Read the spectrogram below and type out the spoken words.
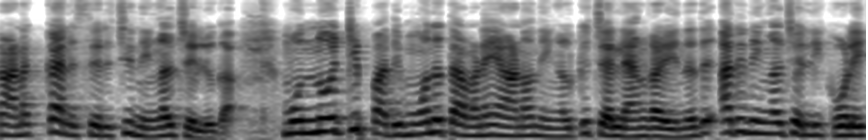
കണക്കനുസരിച്ച് നിങ്ങൾ ചൊല്ലുക. മുന്നൂറ്റി പതിമൂന്ന് തവണയാണോ നിങ്ങൾക്ക് ചൊല്ലാൻ കഴിയുന്നത്? അത് നിങ്ങൾ ചൊല്ലിക്കോളി.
